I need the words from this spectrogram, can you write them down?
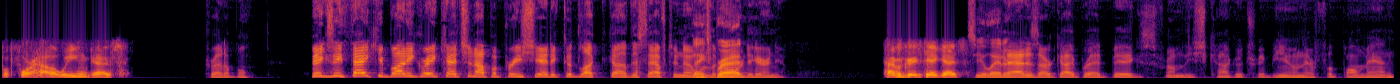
before Halloween, guys. Incredible. Bigsy, thank you, buddy. Great catching up. Appreciate it. Good luck uh, this afternoon. Thanks, we look Brad. Forward to hearing you. Have a great day, guys. See you later. That is our guy, Brad Biggs from the Chicago Tribune, their football man.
